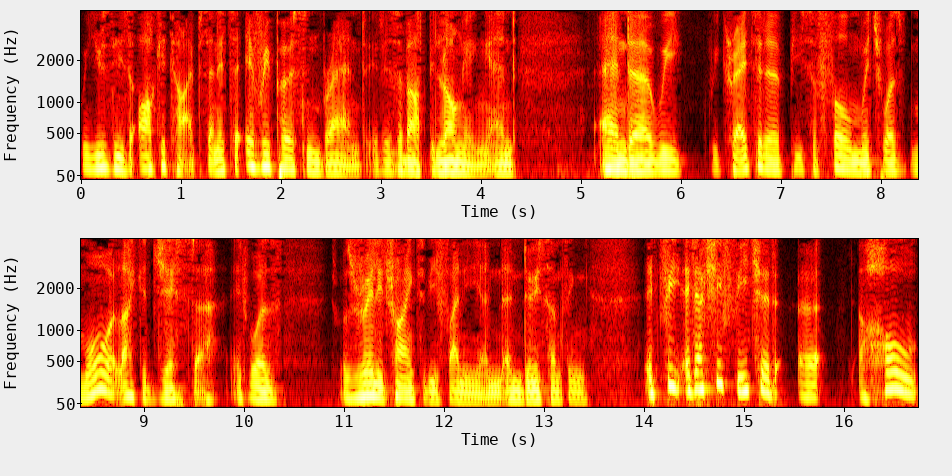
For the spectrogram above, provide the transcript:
we use these archetypes, and it's a every person brand. It is about belonging, and and uh, we we created a piece of film which was more like a jester. It was it was really trying to be funny and and do something. It fe- it actually featured a, a, whole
